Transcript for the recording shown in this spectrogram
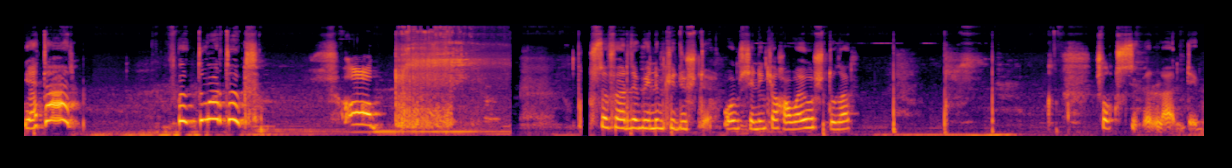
Yeter. Bıktım artık. Aa! Bu sefer de benimki düştü. Oğlum seninki havaya uçtu lan. Çok sinirlendim.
